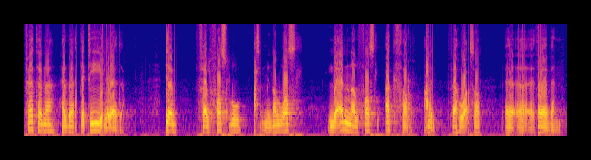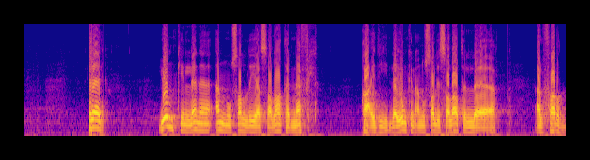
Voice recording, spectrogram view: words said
فاتنا هذا تكثير العبادة. إذا فالفصل أحسن من الوصل. لأن الفصل أكثر عملا فهو أكثر ثوابا. كذلك يمكن لنا أن نصلي صلاة النفل قاعدين. لا يمكن أن نصلي صلاة الفرض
